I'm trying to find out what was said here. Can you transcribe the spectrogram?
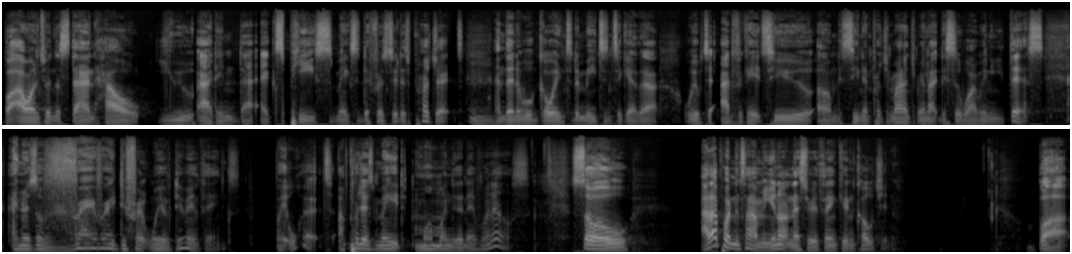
But I want to understand how you adding that X piece makes a difference to this project. And then we'll go into the meeting together. We're able to advocate to um, the senior project management, like, this is why we need this. And there's a very, very different way of doing things. But it worked. Our projects made more money than everyone else. So at that point in time, you're not necessarily thinking coaching, but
